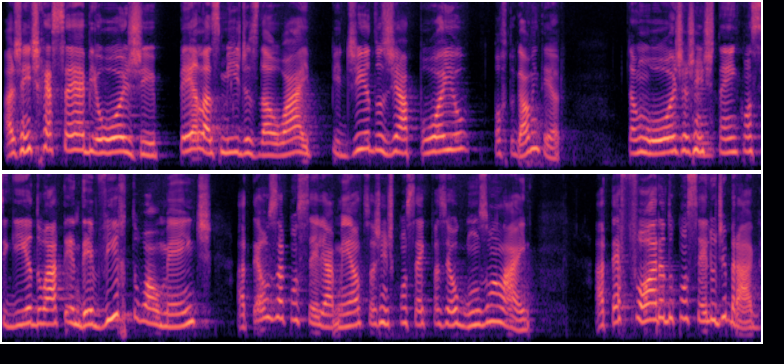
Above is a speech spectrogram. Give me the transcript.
a gente recebe hoje, pelas mídias da UAI, pedidos de apoio Portugal inteiro. Então, hoje, a gente tem conseguido atender virtualmente, até os aconselhamentos, a gente consegue fazer alguns online, até fora do Conselho de Braga.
